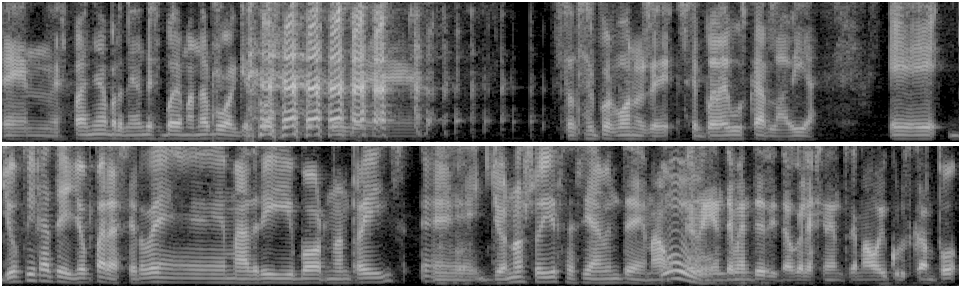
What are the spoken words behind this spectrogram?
en España prácticamente se puede demandar por cualquier cosa. Entonces, eh, entonces, pues bueno, se, se puede buscar la vía. Eh, yo fíjate, yo para ser de Madrid Born and Raised, eh, yo no soy excesivamente de Mau. Uh. Evidentemente, si tengo que elegir entre Mau y Cruzcampo,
